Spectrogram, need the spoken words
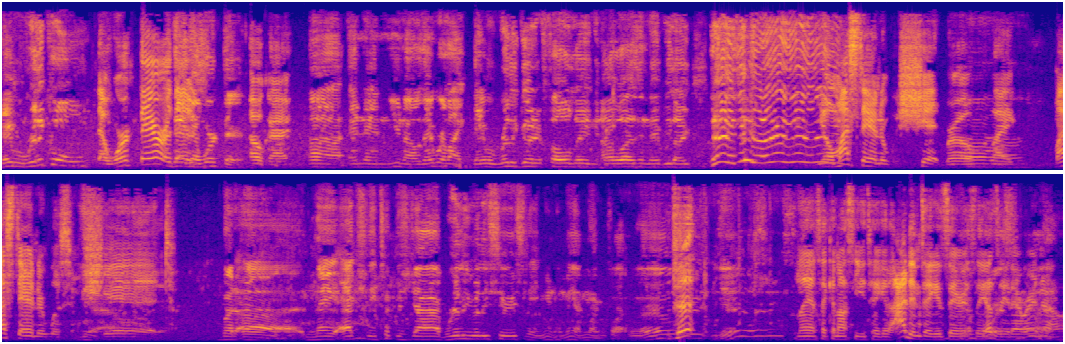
they were really cool. That worked there or That, that? that worked there. Okay. Uh, and then you know they were like they were really good at folding, and I wasn't. They'd be like, Yo, my standard was shit, bro. Uh, like my standard was some yeah. shit. But uh, they actually took this job really, really seriously, and you know me, I'm like, well, yes. Lance, I cannot see you take it. I didn't take it seriously. I'll tell you that right now.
